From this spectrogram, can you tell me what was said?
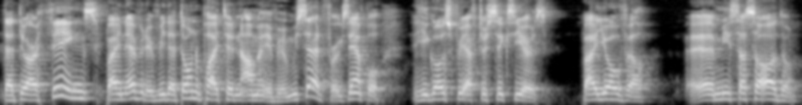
that there are things by an ivri that don't apply to an amma ivri. And we said, for example, he goes free after six years by yovel uh, misa sa'adon.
